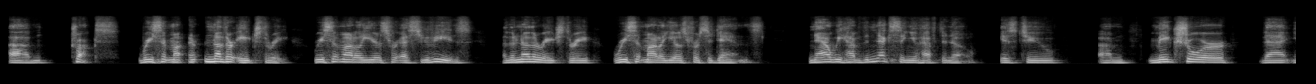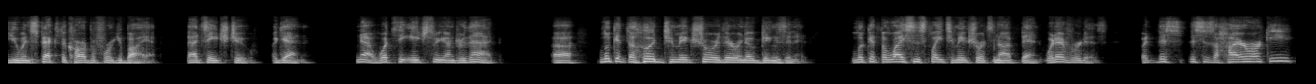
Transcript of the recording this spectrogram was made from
um, trucks, recent, mo- another H3, recent model years for SUVs, and another H3, recent model years for sedans. Now we have the next thing you have to know is to um, make sure that you inspect the car before you buy it. That's H2 again. Now, what's the H3 under that? Uh, look at the hood to make sure there are no dings in it. Look at the license plate to make sure it's not bent, whatever it is. But this this is a hierarchy,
